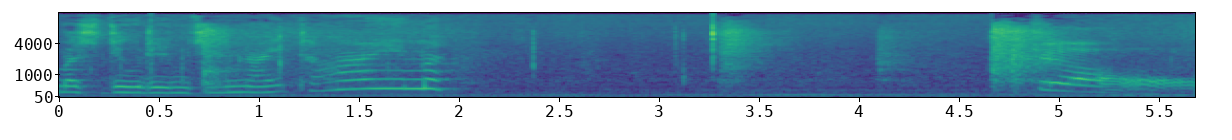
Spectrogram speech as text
Must do it in the night time. Oh.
